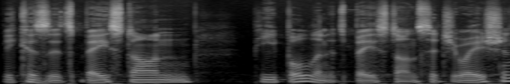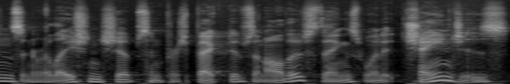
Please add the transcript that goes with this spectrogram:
because it's based on people and it's based on situations and relationships and perspectives and all those things. When it changes,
